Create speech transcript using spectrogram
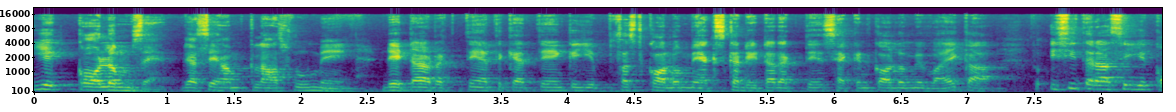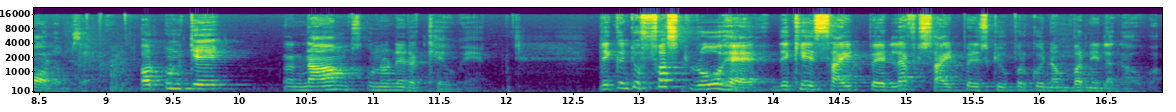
ये कॉलम्स हैं। जैसे हम क्लासरूम में डेटा रखते हैं तो कहते हैं कि ये फ़र्स्ट कॉलम में एक्स का डेटा रखते हैं सेकंड कॉलम में वाई का। तो इसी तरह से ये कॉलम्स हैं और उनके नाम उन्होंने रखे हुए हैं। लेकिन जो फ़र्स्ट रो है देखिए साइड पे लेफ़्ट साइड पर इसके ऊपर कोई नंबर नहीं लगा हुआ।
